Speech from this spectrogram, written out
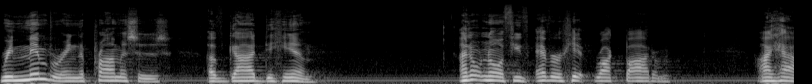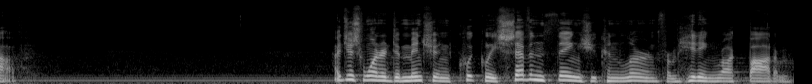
remembering the promises of God to him. I don't know if you've ever hit rock bottom. I have. I just wanted to mention quickly seven things you can learn from hitting rock bottom.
